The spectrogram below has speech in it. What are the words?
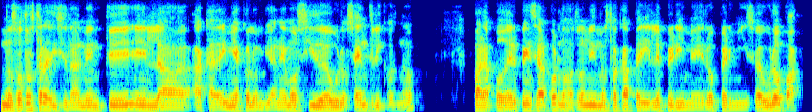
Nosotros tradicionalmente en la academia colombiana hemos sido eurocéntricos, ¿no? Para poder pensar por nosotros mismos toca pedirle primero permiso a Europa.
